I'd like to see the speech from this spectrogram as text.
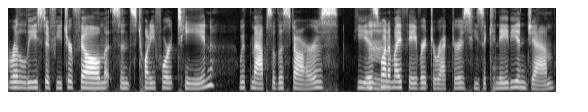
released a feature film since 2014 with Maps of the Stars. He is one hmm. of my favorite directors. He's a Canadian gem.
